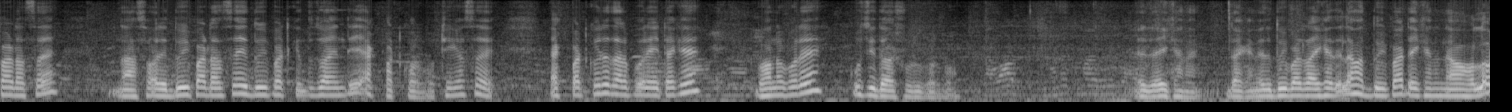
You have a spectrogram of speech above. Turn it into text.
পার্ট আছে, না সরি দুই পার্ট আছে, এই দুই পার্ট কিন্তু জয়েন দিয়ে এক পার্ট করব, ঠিক আছে? এক পার্ট করে তারপরে এটাকে ঘন করে কুচি দেওয়া শুরু করব। এই যে এইখানে, দেখেন, এই যে দুই পার্ট রেখে দিলাম আর দুই পার্ট এইখানে নেওয়া হলো।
